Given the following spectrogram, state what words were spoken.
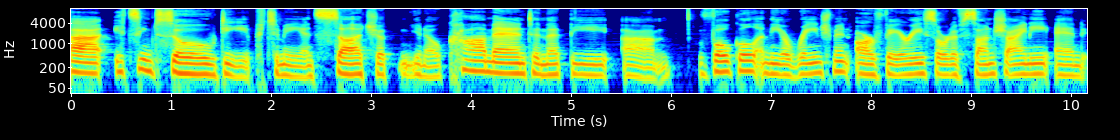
uh, it seemed so deep to me and such a you know comment and that the um, vocal and the arrangement are very sort of sunshiny and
